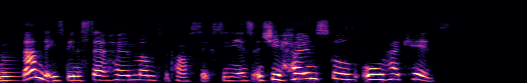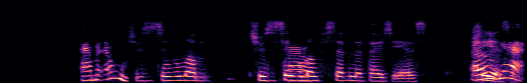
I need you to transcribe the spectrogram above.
Mandy's been a stay-at-home mum for the past 16 years, and she homeschools all her kids. How many? Oh, She was a single mum. She was a single Wow. mum for seven of those years. She oh is yes.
